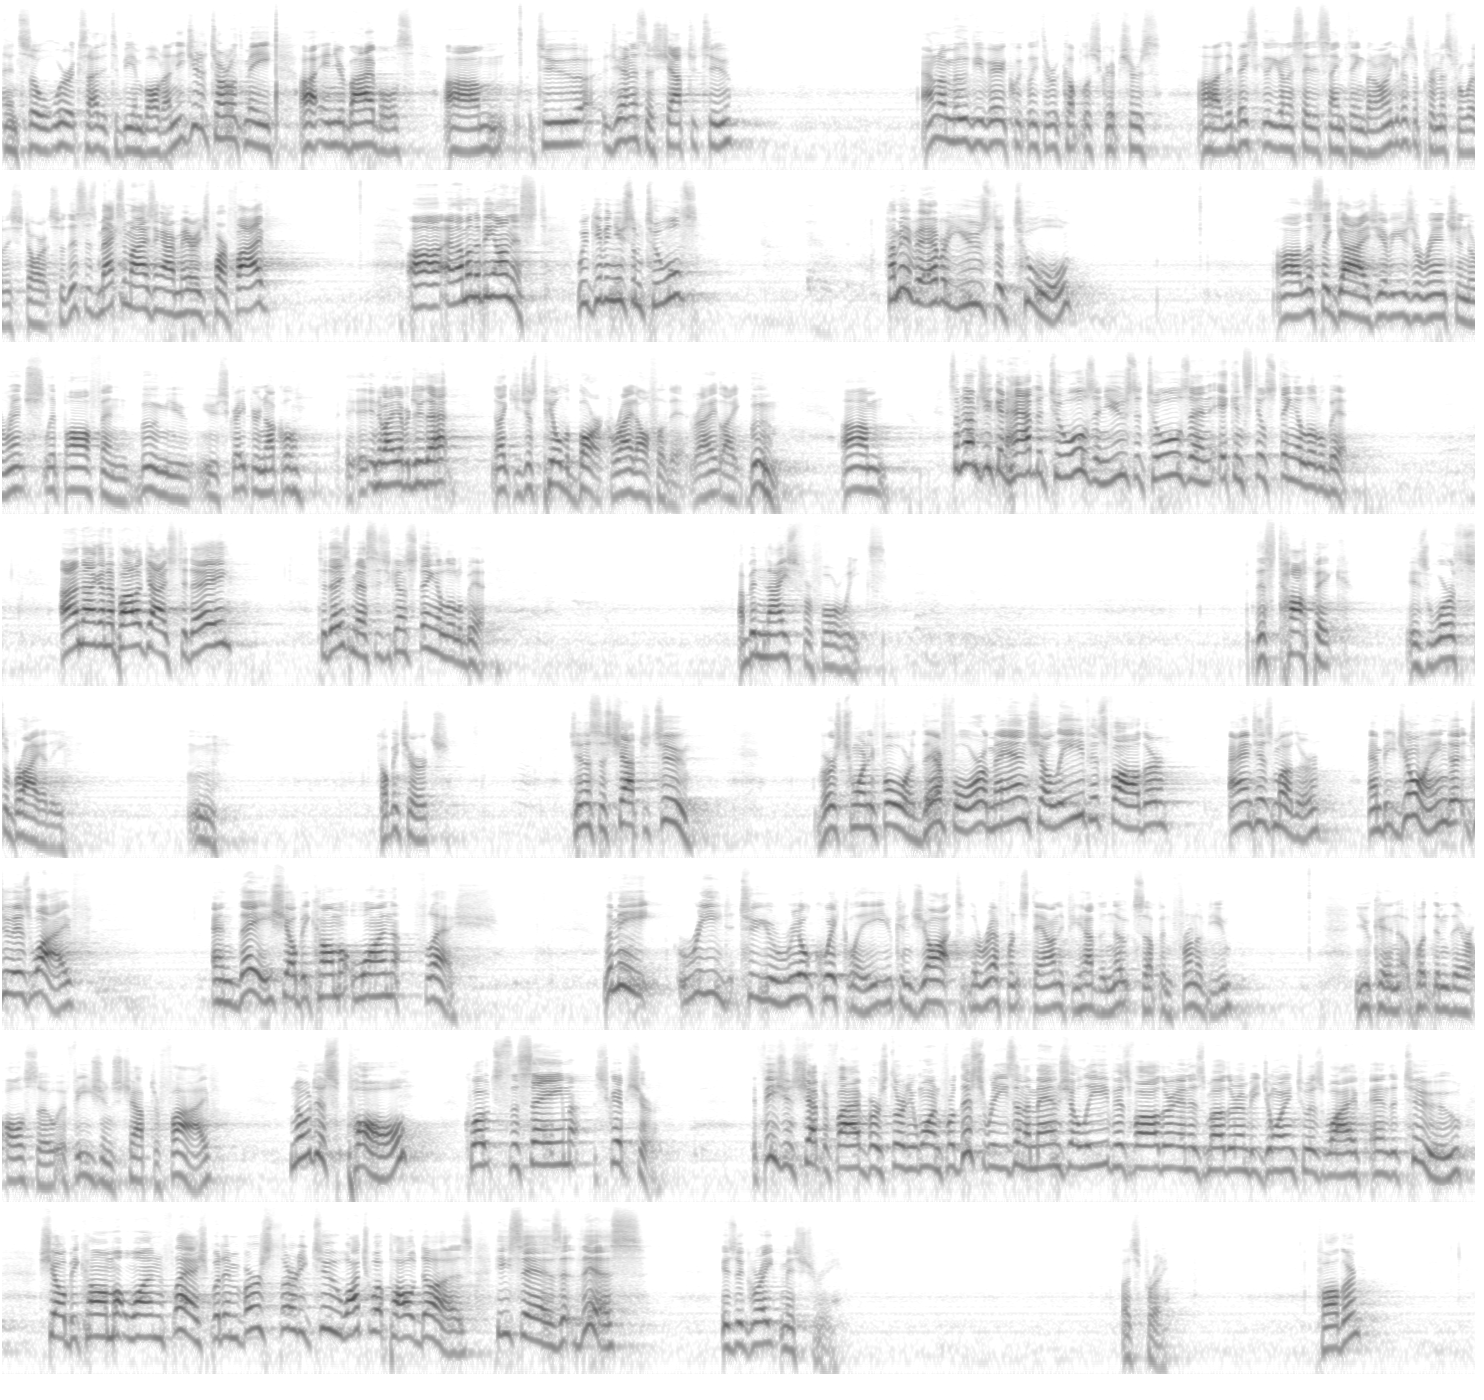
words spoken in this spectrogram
and so we're excited to be involved. I need you to turn with me uh, in your Bibles um, to Genesis chapter 2. I'm going to move you very quickly through a couple of scriptures. Uh, they're basically going to say the same thing, but I want to give us a premise for where they start. So, this is Maximizing Our Marriage, Part 5. Uh, and I'm going to be honest. We've given you some tools. How many of you ever used a tool? Uh, let's say, guys, you ever use a wrench and the wrench slip off and boom, you, you scrape your knuckle? Anybody ever do that? Like you just peel the bark right off of it, right? Like boom. Um, sometimes you can have the tools and use the tools and it can still sting a little bit. I'm not going to apologize today. Today's message is going to sting a little bit. I've been nice for four weeks. This topic is worth sobriety. Mm. Help me, church. Genesis chapter 2, verse 24. Therefore, a man shall leave his father and his mother and be joined to his wife, and they shall become one flesh. Let me read to you real quickly. You can jot the reference down if you have the notes up in front of you. You can put them there also. Ephesians chapter 5. Notice Paul quotes the same scripture. Ephesians chapter 5, verse 31 For this reason, a man shall leave his father and his mother and be joined to his wife, and the two shall become one flesh. But in verse 32, watch what Paul does. He says, This is a great mystery. Let's pray. Father,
